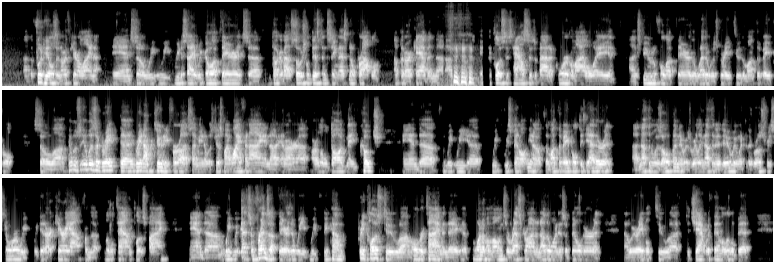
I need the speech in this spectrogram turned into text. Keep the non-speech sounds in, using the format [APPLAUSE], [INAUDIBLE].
uh, the foothills of North Carolina. And so we, we, we decided we'd go up there. It's uh, talk about social distancing. That's no problem up at our cabin. Uh, [LAUGHS] the closest house is about a quarter of a mile away, and uh, it's beautiful up there. The weather was great through the month of April. So uh, it was it was a great uh, great opportunity for us. I mean, it was just my wife and I and uh, and our uh, our little dog named Coach, and uh, we we, uh, we we spent all you know the month of April together, and uh, nothing was open. There was really nothing to do. We went to the grocery store. We we did our carry out from the little town close by, and um, we we've got some friends up there that we we've become pretty close to um, over time. And they uh, one of them owns a restaurant, another one is a builder, and uh, we were able to uh, to chat with them a little bit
